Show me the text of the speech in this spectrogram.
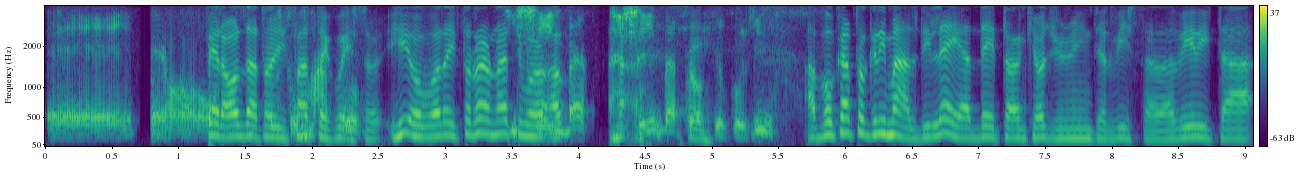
Eh, però, però, il dato di fatto è questo. Io vorrei tornare un attimo. Sembra, a... sembra sì. proprio così. Avvocato Grimaldi, lei ha detto anche oggi in un'intervista la verità,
